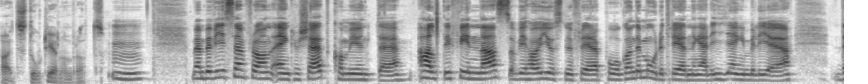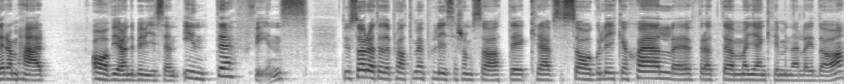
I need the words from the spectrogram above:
ja, ett stort genombrott. Mm. Men bevisen från Encrochat kommer ju inte alltid finnas och vi har just nu flera pågående mordutredningar i gängmiljö där de här avgörande bevisen inte finns. Du sa att du hade pratat med poliser som sa att det krävs sagolika skäl eh, för att döma gängkriminella idag.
